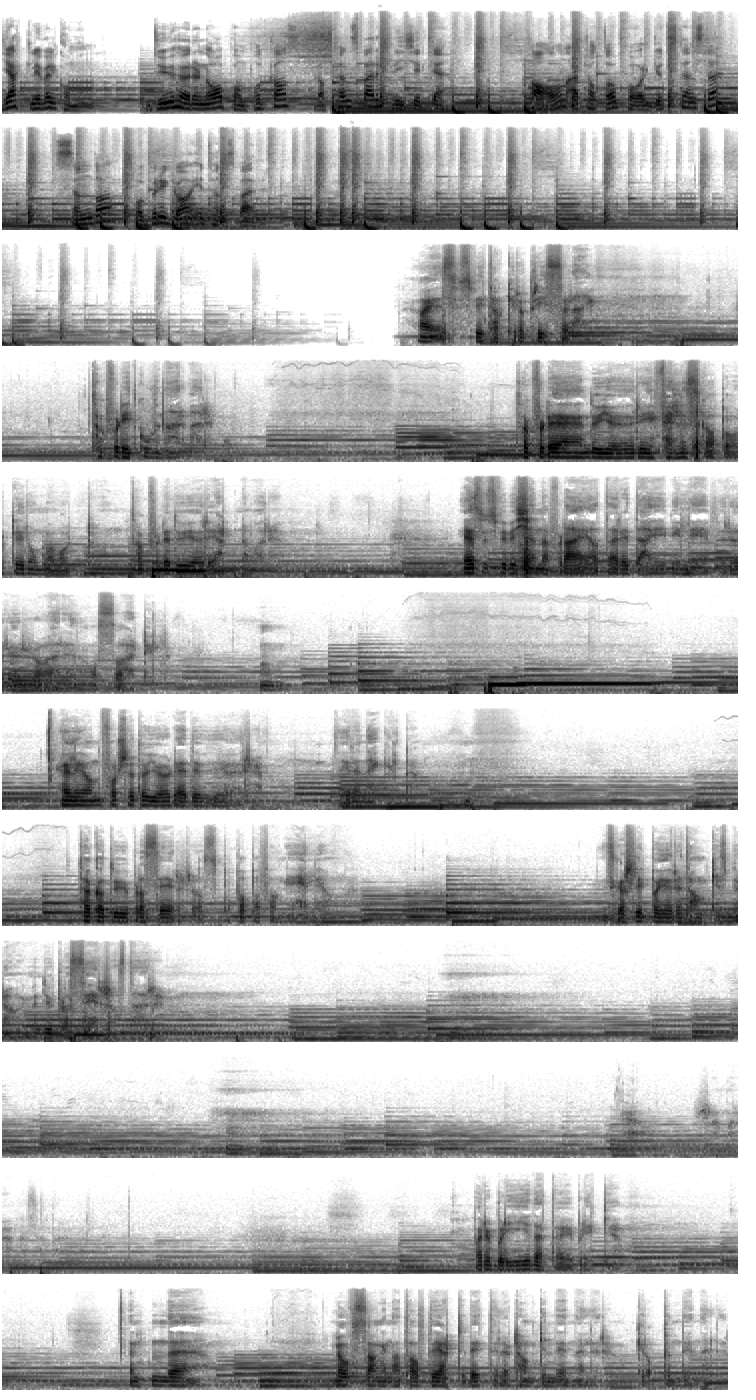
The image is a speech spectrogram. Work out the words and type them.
Hjertelig velkommen. Du hører nå på en podkast fra Tønsberg frikirke. Talen er tatt opp på vår gudstjeneste søndag på Brygga i Tønsberg. Ja, Jesus, vi takker og priser deg. Takk for ditt gode nærvær. Takk for det du gjør i fellesskapet vårt, i rommet vårt. Takk for det du gjør i hjertene våre. Jesus, vi bekjenner for deg at det er i deg vi lever og rører og er også er til. Mm. Hellige Ånd, fortsett å gjøre det du gjør i den enkelte. Takk at du plasserer oss på pappafanget, Hellige Ånd. Skal slippe å gjøre tankesprang, men du plasserer oss der. Bare bli i dette øyeblikket. Enten det lovsangen har talt til hjertet ditt, eller tanken din, eller kroppen din, eller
